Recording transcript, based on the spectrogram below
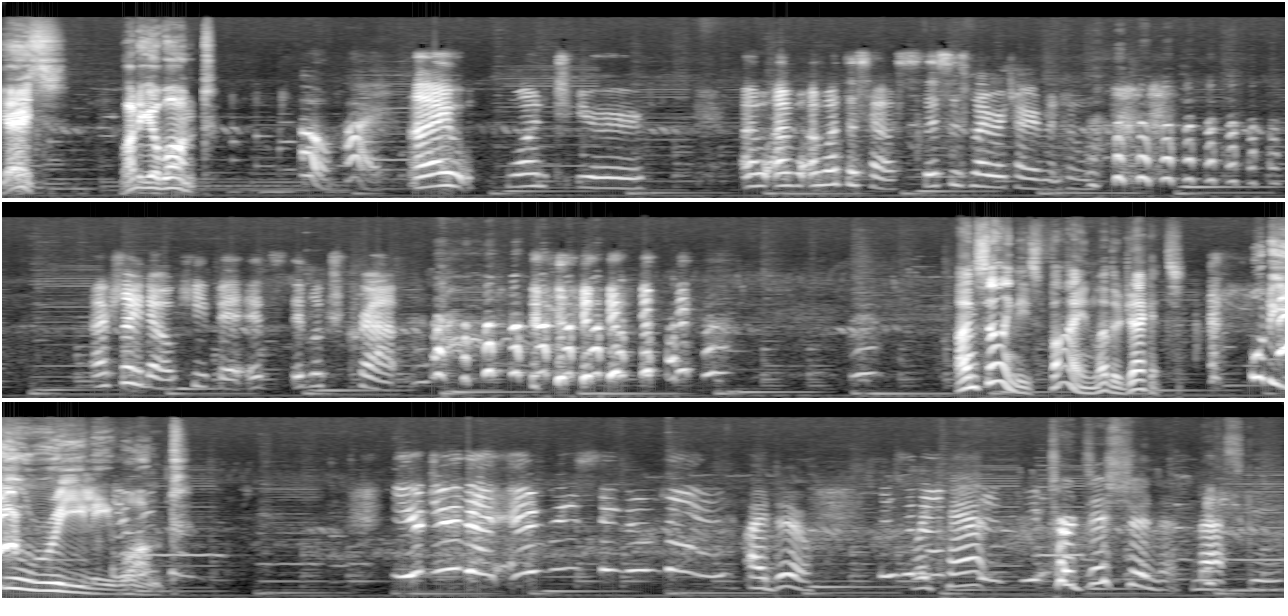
Yes. What do you want? Oh, hi. I want your. I, I, I want this house. This is my retirement home. Actually, no, keep it. It's it looks crap. I'm selling these fine leather jackets. What do you really want? You do that every single time. I do. There's an We can't- Tradition, Masky.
